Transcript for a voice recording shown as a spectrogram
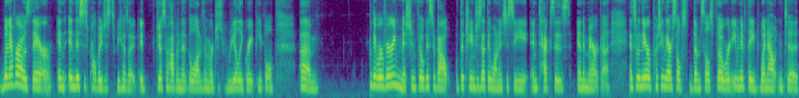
whenever I was there, and and this is probably just because I it just so happened that a lot of them were just really great people. Um, they were very mission focused about the changes that they wanted to see in Texas and America. And so when they were pushing themselves themselves forward, even if they went out into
